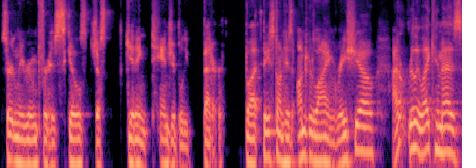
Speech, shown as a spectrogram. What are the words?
certainly room for his skills just getting tangibly better. But based on his underlying ratio, I don't really like him as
